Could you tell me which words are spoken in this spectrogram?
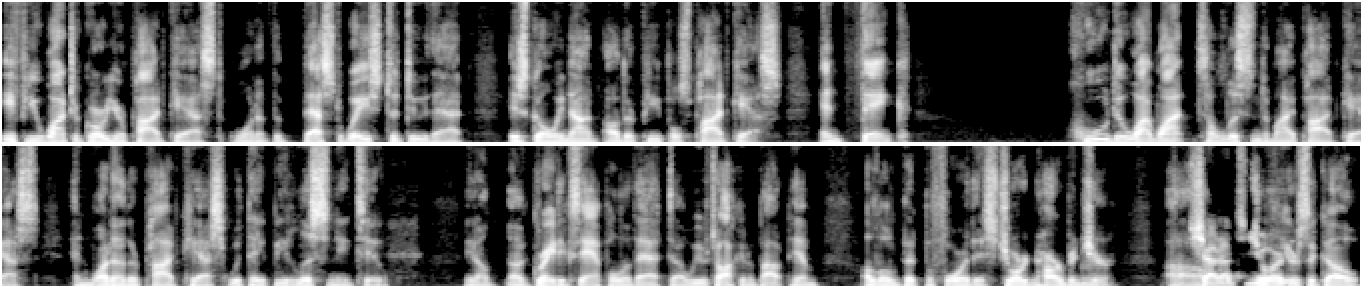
if you want to grow your podcast, one of the best ways to do that is going on other people's podcasts and think, who do I want to listen to my podcast and what other podcasts would they be listening to? You know, a great example of that, uh, we were talking about him a little bit before this, Jordan Harbinger. Mm. Uh, Shout out to Jordan. Years ago.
